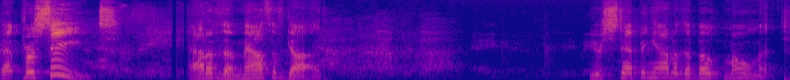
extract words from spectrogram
that proceeds out of the mouth of God. Your stepping out of the boat moment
